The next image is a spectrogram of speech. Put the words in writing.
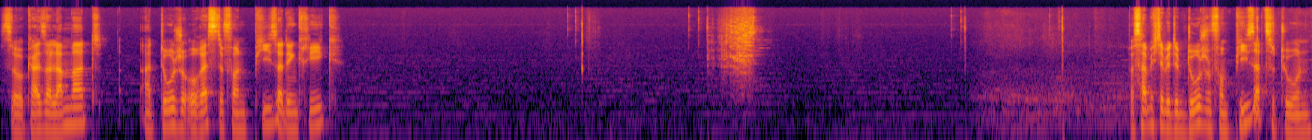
So, Kaiser Lambert hat Doge Oreste von Pisa den Krieg Was habe ich denn mit dem Dogen von Pisa zu tun?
